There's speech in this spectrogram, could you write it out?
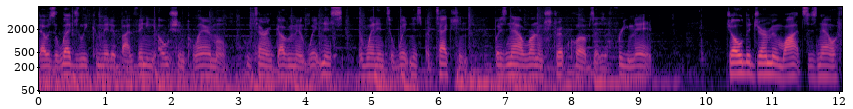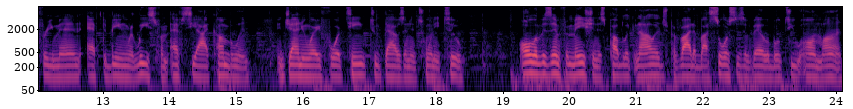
that was allegedly committed by Vinnie Ocean Palermo, who turned government witness and went into witness protection, but is now running strip clubs as a free man. Joe the German Watts is now a free man after being released from FCI Cumberland in January 14, 2022. All of his information is public knowledge provided by sources available to you online.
